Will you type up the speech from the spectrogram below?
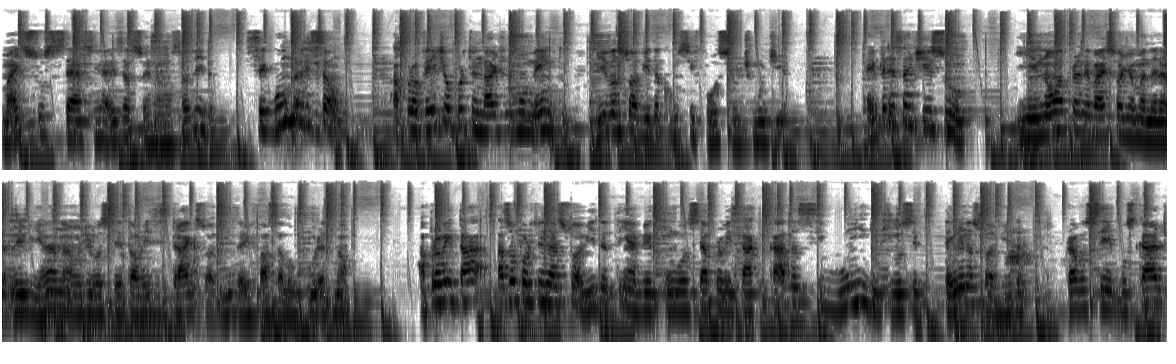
mais sucesso e realizações na nossa vida. Segunda lição: aproveite a oportunidade no momento, viva sua vida como se fosse o último dia. É interessante isso e não é para levar só de uma maneira leviana, onde você talvez estrague sua vida e faça loucuras, não. Aproveitar as oportunidades da sua vida tem a ver com você aproveitar cada segundo que você tem na sua vida para você buscar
